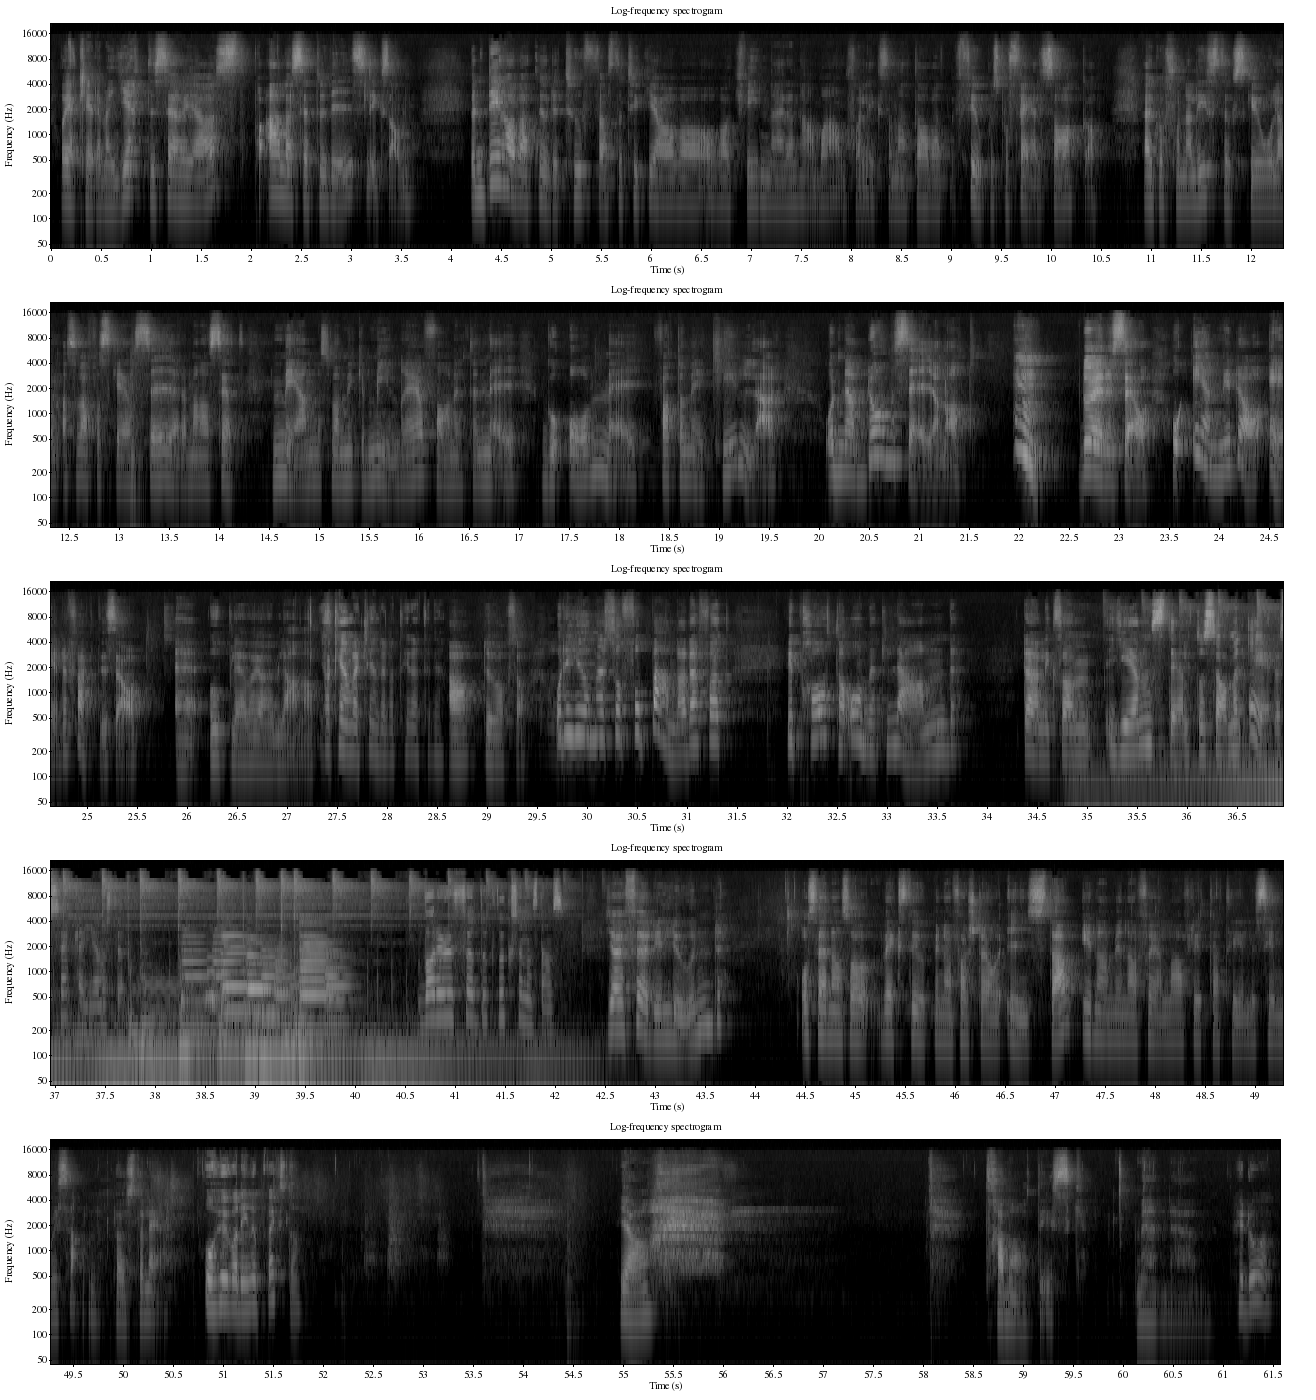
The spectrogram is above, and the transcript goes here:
och jag klädde mig jätteseriöst på alla sätt och vis liksom. Men det har varit nog det tuffaste tycker jag att vara, att vara kvinna i den här branschen. Liksom, att det har varit fokus på fel saker. Jag går journalisthögskolan, alltså varför ska jag säga det? Man har sett män som har mycket mindre erfarenhet än mig gå om mig för att de är killar. Och när de säger något, mm, då är det så. Och än idag är det faktiskt så. Eh, upplever jag ibland att... Jag kan verkligen relatera till det. Ja, du också. Och det gör mig så förbannad därför att vi pratar om ett land där liksom jämställt och så, men är det så jäkla jämställt? Var är du född och uppvuxen någonstans? Jag är född i Lund och sen alltså växte jag upp mina första år i Ystad innan mina föräldrar flyttade till Simrishamn på Österlen. Och hur var din uppväxt då? Ja, traumatisk. Men... Eh, Hur då?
